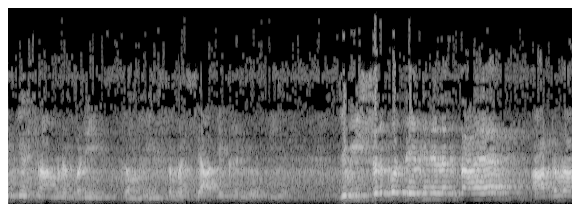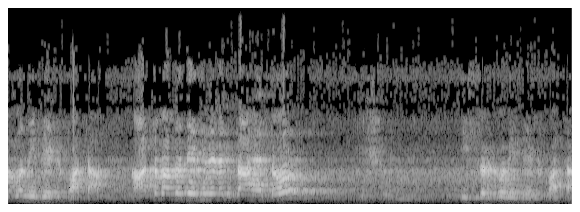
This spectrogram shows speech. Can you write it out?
के सामने बड़ी गंभीर समस्या आके खड़ी होती है। जब ईश्वर को देखने लगता है, आत्मा को नहीं देख पाता। आत्मा को देखने लगता है तो ईश्वर को नहीं देख पाता।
